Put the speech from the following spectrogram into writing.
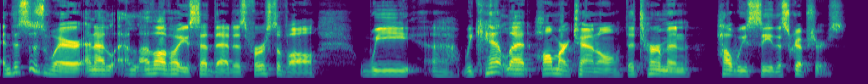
And this is where, and I, I love how you said that. Is first of all, we uh, we can't let Hallmark Channel determine how we see the scriptures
